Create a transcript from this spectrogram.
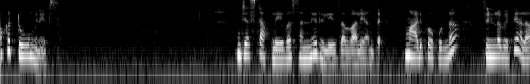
ఒక టూ మినిట్స్. జస్ట్ ఆ ఫ్లేవర్స్ అన్నీ రిలీజ్ అవ్వాలి అంతే. మాడిపోకుండా సిమ్లో పెట్టి అలా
